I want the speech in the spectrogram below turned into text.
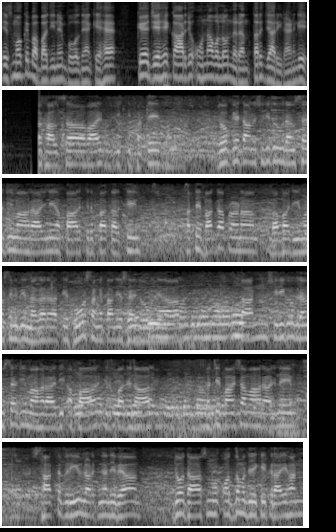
ਇਸ ਮੌਕੇ ਬਾਬਾ ਜੀ ਨੇ ਬੋਲਦਿਆਂ ਕਿਹਾ ਕਿ ਅਜਿਹੇ ਕਾਰਜ ਉਹਨਾਂ ਵੱਲੋਂ ਨਿਰੰਤਰ ਜਾਰੀ ਰਹਿਣਗੇ। ਖਾਲਸਾ ਵਾਹਿਗੁਰੂ ਜੀ ਕੀ ਫਤਿਹ। ਜੋ ਕਿ ਧੰਨ ਸ੍ਰੀ ਗੁਰੂ ਗ੍ਰੰਥ ਸਾਹਿਬ ਜੀ ਮਹਾਰਾਜ ਨੇ ਅਪਾਰ ਕਿਰਪਾ ਕਰਕੇ ਅਤੇ ਬਾਗਾ ਪੁਰਾਣਾ ਬਾਬਾ ਜੀਵਨ ਸਿੰਘ ਦੀ ਨਗਰ ਅਤੇ ਹੋਰ ਸੰਗਤਾਂ ਦੇ ਸਹਿਯੋਗ ਦੇ ਨਾਲ ਧੰਨ ਸ੍ਰੀ ਗੁਰੂ ਗ੍ਰੰਥ ਸਾਹਿਬ ਜੀ ਮਹਾਰਾਜ ਦੀ ਅਪਾਰ ਕਿਰਪਾ ਦੇ ਨਾਲ ਸੱਚੇ ਪਾਤਸ਼ਾਹ ਮਹਾਰਾਜ ਨੇ ਸੱਤ ਗਰੀਬ ਲੜਕੀਆਂ ਦੇ ਵਿਆਹ ਜੋ ਦਾਸ ਨੂੰ ਉਦਮ ਦੇ ਕੇ ਕਰਾਏ ਹਨ।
